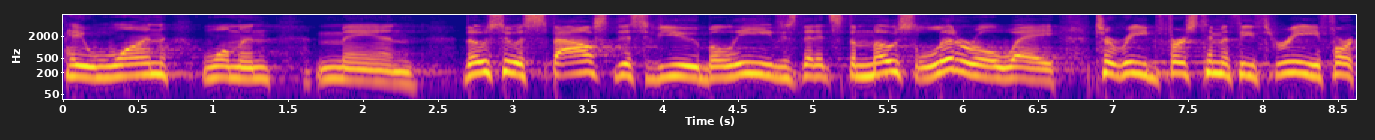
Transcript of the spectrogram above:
A one woman man. Those who espouse this view believes that it's the most literal way to read 1 Timothy 3 for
